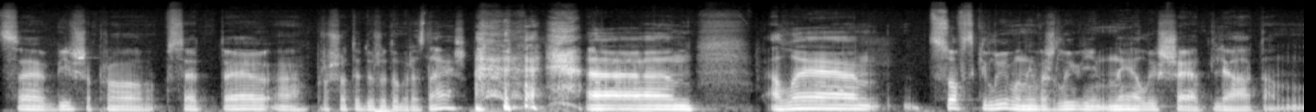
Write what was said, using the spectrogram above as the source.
Це більше про все те, е, про що ти дуже добре знаєш. Ем, Але софт-скіли вони важливі не лише для там,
